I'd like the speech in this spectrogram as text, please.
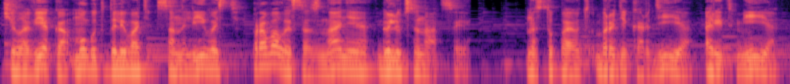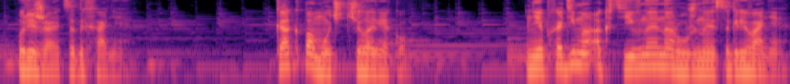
Человека могут одолевать сонливость, провалы сознания, галлюцинации. Наступают брадикардия, аритмия, урежается дыхание. Как помочь человеку? Необходимо активное наружное согревание.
